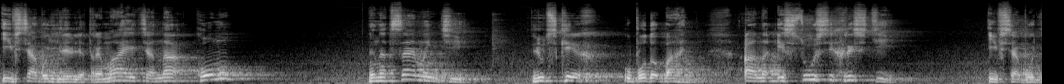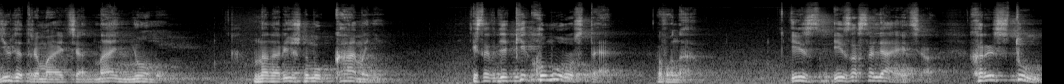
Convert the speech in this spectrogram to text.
І вся будівля тримається на кому? Не на цементі людських уподобань, а на Ісусі Христі. І вся будівля тримається на ньому, на наріжному камені. І завдяки кому росте вона? І, і заселяється. Христу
